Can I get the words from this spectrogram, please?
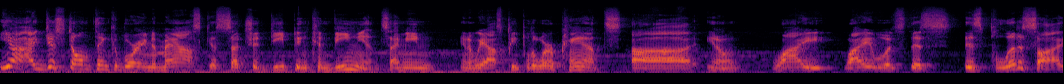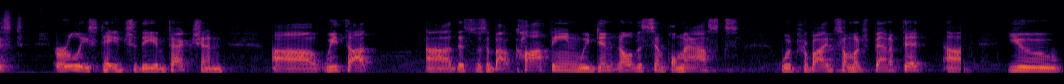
Yeah, I just don't think of wearing a mask as such a deep inconvenience. I mean, you know, we ask people to wear pants. Uh, you know, why why was this is politicized? Early stage of the infection, uh, we thought uh, this was about coughing. We didn't know the simple masks would provide so much benefit. Uh, you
